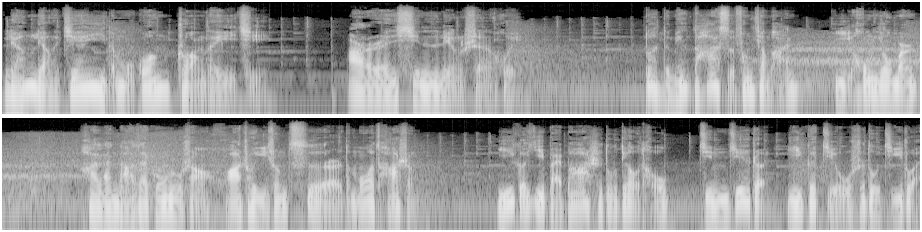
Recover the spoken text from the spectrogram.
两两坚毅的目光撞在一起。二人心领神会。段子明打死方向盘，一轰油门，汉兰达在公路上划出一声刺耳的摩擦声，一个一百八十度掉头，紧接着一个九十度急转，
